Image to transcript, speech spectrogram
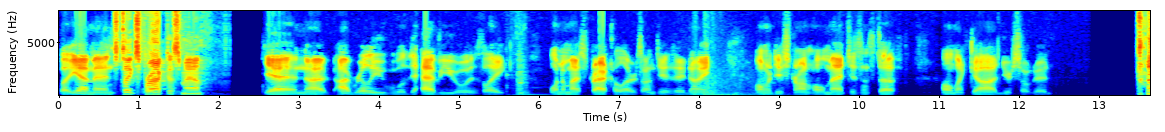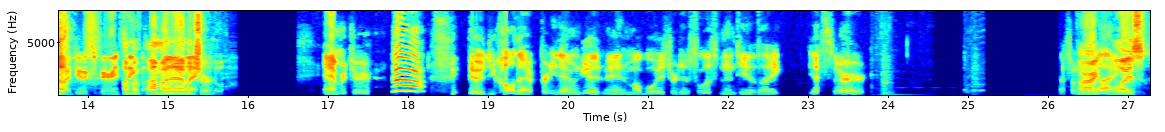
But yeah, man. This takes practice, man. Yeah, and I I really would have you as like one of my stragglers on Tuesday night when we do stronghold matches and stuff. Oh my god, you're so good. I do experience. I'm a- things I'm an along the line, amateur. though. Amateur? Dude, you called that pretty damn good, man. My boys were just listening to you like, yes sir. That's what All I right, like. boys.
